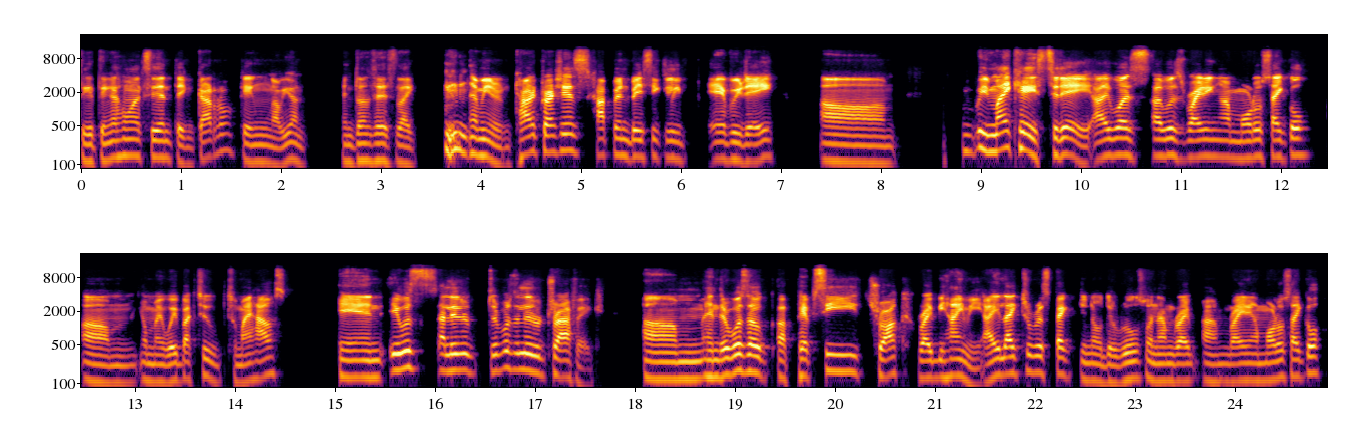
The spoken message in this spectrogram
que tengas un accidente en carro que en un avión. Entonces, like, I mean, car crashes happen basically every day. Um, in my case today, I was I was riding a motorcycle um on my way back to to my house, and it was a little there was a little traffic. Um, and there was a, a Pepsi truck right behind me. I like to respect, you know, the rules when I'm ri- I'm riding a motorcycle.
